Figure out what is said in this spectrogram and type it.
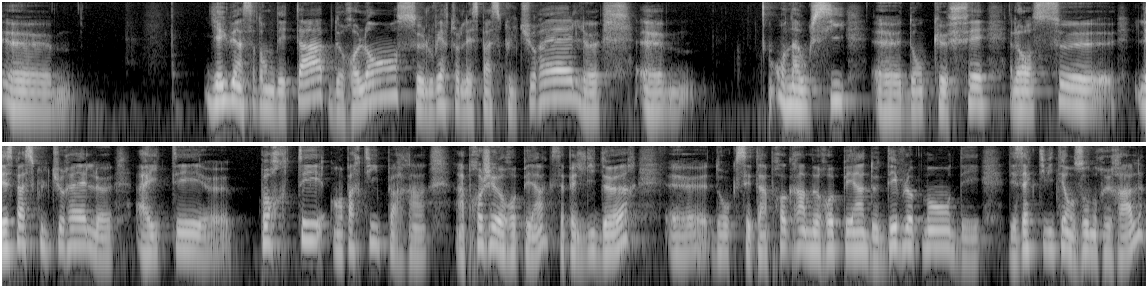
euh, il y a eu un certain nombre d'étapes de relance, l'ouverture de l'espace culturel. Euh, on a aussi donc fait. Alors, l'espace culturel a été porté en partie par un, projet européen qui s'appelle LEADER. Euh, donc c'est un programme européen de développement des, activités en zone rurale.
